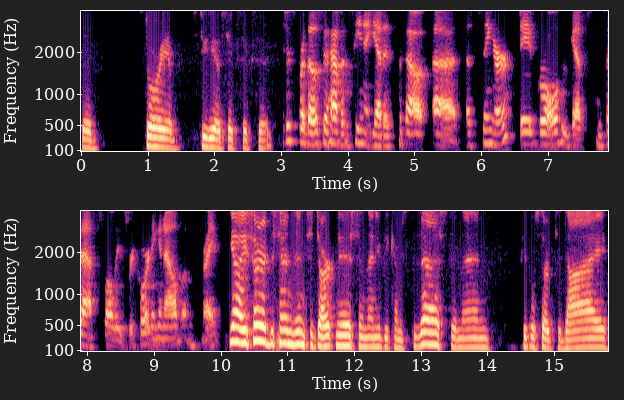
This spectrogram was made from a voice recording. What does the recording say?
the story of Studio 666. Just for those who haven't seen it yet, it's about uh, a singer, Dave Grohl, who gets possessed while he's recording an album, right? Yeah, he sort of descends into darkness and then he becomes possessed and then people start to die.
